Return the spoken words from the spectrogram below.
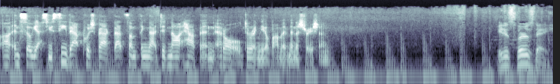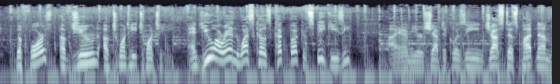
Uh, and so, yes, you see that pushback. That's something that did not happen at all during the Obama administration. It is Thursday, the 4th of June of 2020, and you are in West Coast Cookbook and Speakeasy. I am your chef de cuisine, Justice Putnam.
